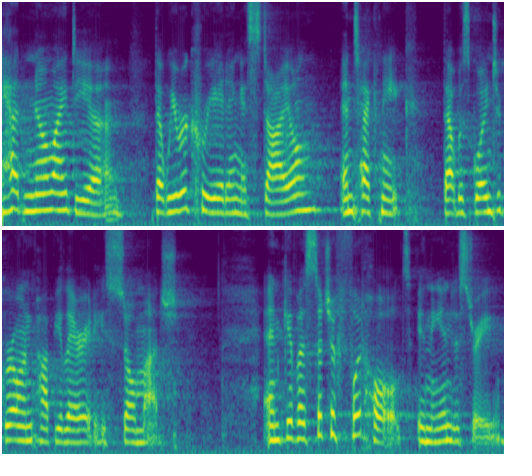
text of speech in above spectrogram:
had no idea that we were creating a style and technique that was going to grow in popularity so much and give us such a foothold in the industry.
